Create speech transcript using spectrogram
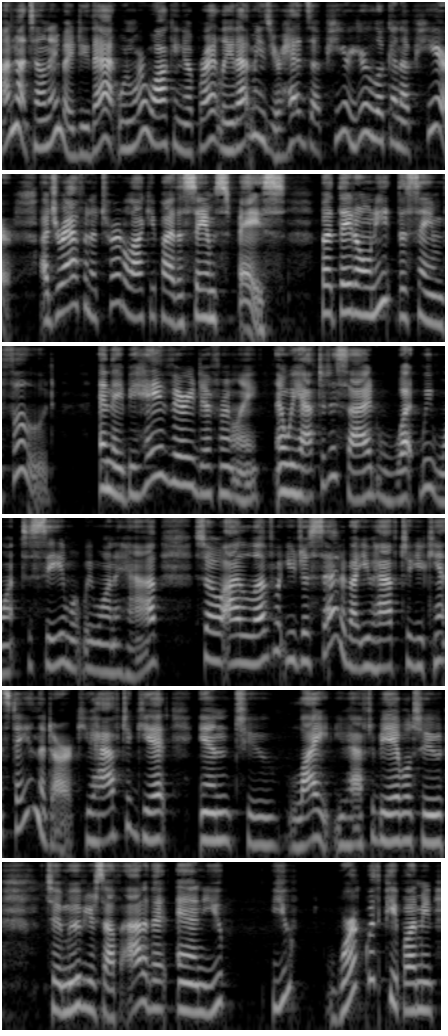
I'm not telling anybody do that. When we're walking uprightly, that means your head's up here. You're looking up here. A giraffe and a turtle occupy the same space, but they don't eat the same food and they behave very differently. And we have to decide what we want to see and what we want to have. So I loved what you just said about you have to, you can't stay in the dark. You have to get into light. You have to be able to, to move yourself out of it. And you, you work with people. I mean,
